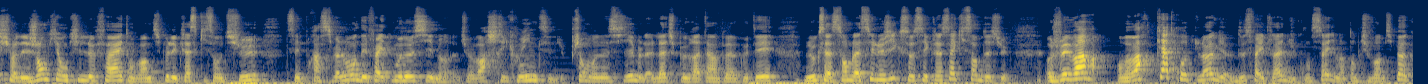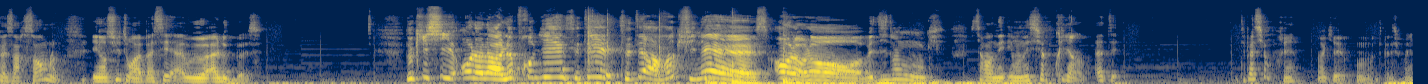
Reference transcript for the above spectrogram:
sur des gens qui ont kill le fight, on voit un petit peu les classes qui sont au-dessus. C'est principalement des fights mono-cibles. Tu vas voir Shriekwing, c'est du pur mono-cible. Là, tu peux gratter un peu à côté. Donc ça semble assez logique sur ces classes-là qui sortent dessus. je vais voir, on va voir quatre autres logs de ce fight-là, du conseil, maintenant que tu vois un petit peu à quoi ça ressemble. Et ensuite, on va passer à, euh, à l'autre boss. Donc ici, oh là là, le premier, c'était c'était un rock finesse. Oh là là, mais dis donc. Ça, on est, on est surpris. Hein. Ah, t'es pas surpris Ok, bon, t'es pas surpris.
